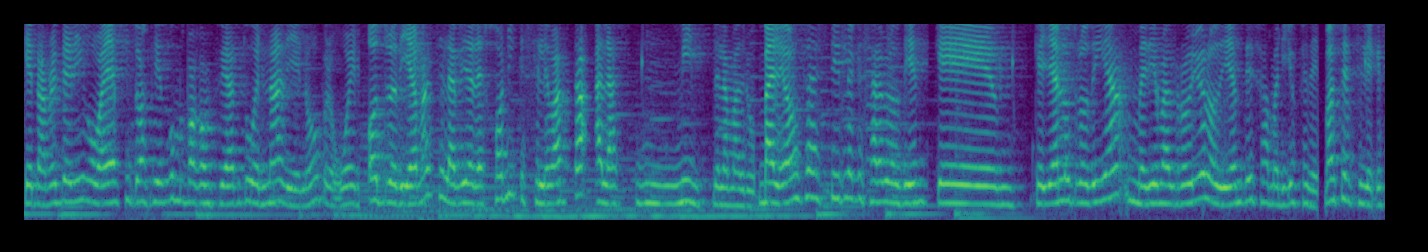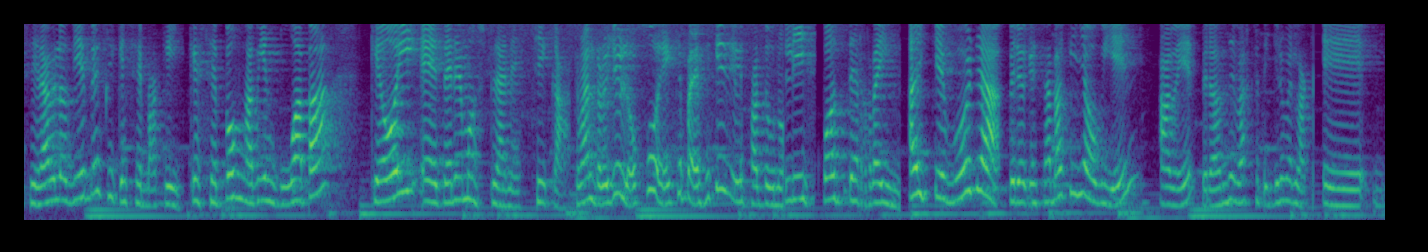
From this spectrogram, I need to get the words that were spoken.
Que también te digo, vaya situación como para confiar tú en nadie, ¿no? Pero bueno, otro día más en la vida de Honey que se levanta a las mil de la madrugada. Vale, vamos a decirle que salve los dientes, que, que ya el otro día me dio mal rollo los dientes amarillos que de. Vamos a decirle que se lave los dientes y que se maquille, que se ponga bien guapa, que hoy eh, tenemos planes, chica. Qué mal rollo el ojo, ¿eh? Que parece que le falta uno. Liz, ponte reina. ¡Ay, qué buena! Pero que se ha maquillado bien. A ver, ¿pero dónde vas? Que te quiero ver la cara. Eh,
